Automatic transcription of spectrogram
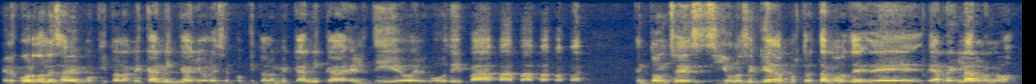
el gordo le sabe poquito a la mecánica, yo le sé poquito a la mecánica, el tío, el Woody, pa, pa, pa, pa, pa, pa. Entonces, si uno se queda, pues tratamos de, de, de arreglarlo, ¿no?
